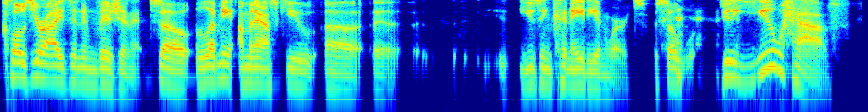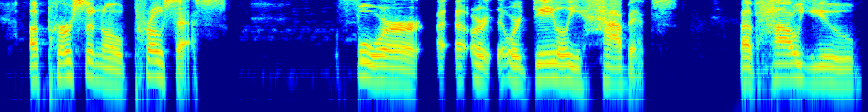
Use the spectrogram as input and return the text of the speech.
close your eyes and envision it. So let me. I'm going to ask you uh, uh, using Canadian words. So do you have a personal process for uh, uh, or or daily habits of how you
